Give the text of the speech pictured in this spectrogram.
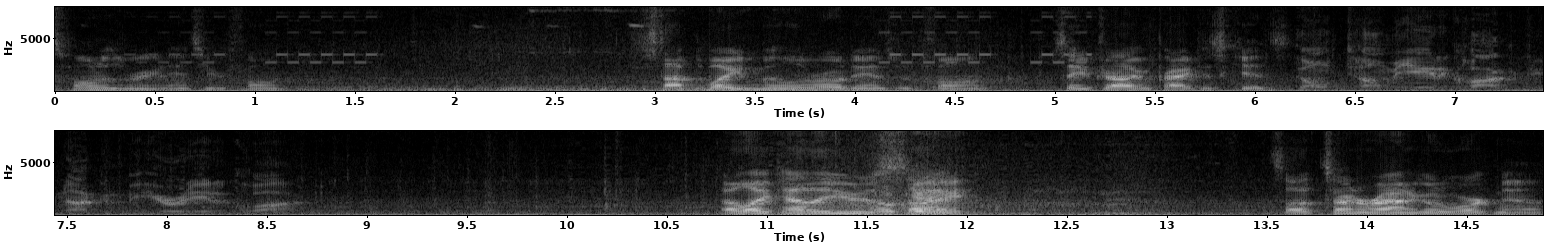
His phone is ringing. Answer your phone. Stop the bike in the middle of the road to answer the phone. Safe driving practice, kids. Don't tell me 8 o'clock if you're not going to be here at 8 o'clock. I like how they use Okay. sign. So I'll turn around and go to work now.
